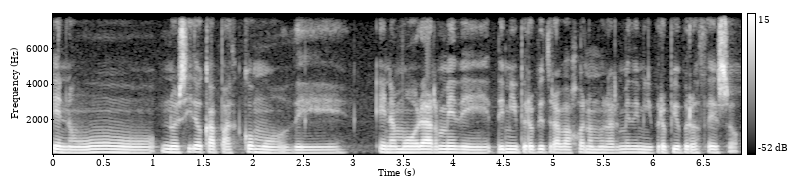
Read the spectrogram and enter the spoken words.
que no, no he sido capaz como de enamorarme de, de, mi propio trabajo, enamorarme de mi propio proceso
